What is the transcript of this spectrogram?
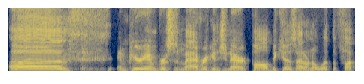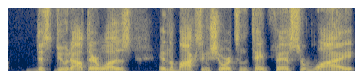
Uh, Imperium versus Maverick and generic Paul because I don't know what the fuck this dude out there was in the boxing shorts and the taped fists, or why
